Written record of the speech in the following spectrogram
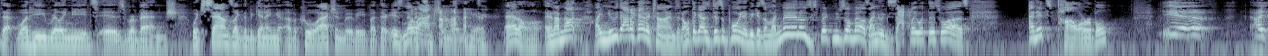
that what he really needs is revenge, which sounds like the beginning of a cool action movie, but there is no action not. in here at all. And I'm not, I knew that ahead of time. So I don't think I was disappointed because I'm like, man, I was expecting something else. I knew exactly what this was. And it's tolerable. Yeah, I,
